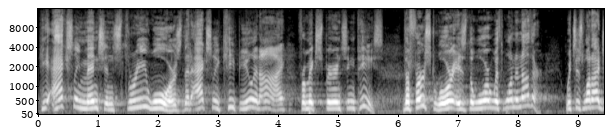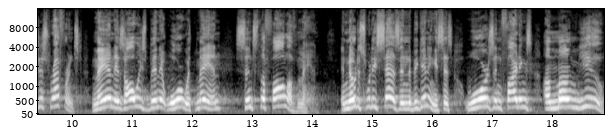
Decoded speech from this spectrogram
he actually mentions three wars that actually keep you and I from experiencing peace. The first war is the war with one another, which is what I just referenced. Man has always been at war with man since the fall of man. And notice what he says in the beginning. He says, Wars and fightings among you.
